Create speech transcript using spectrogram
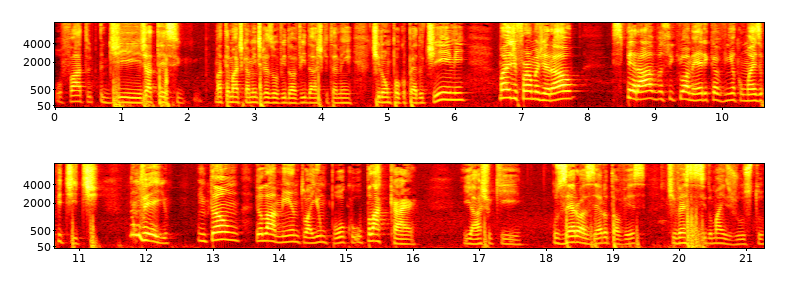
o fato de já ter se matematicamente resolvido a vida, acho que também tirou um pouco o pé do time. Mas de forma geral, esperava-se que o América vinha com mais apetite. Não veio. Então eu lamento aí um pouco o placar. E acho que o 0 a 0 talvez tivesse sido mais justo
